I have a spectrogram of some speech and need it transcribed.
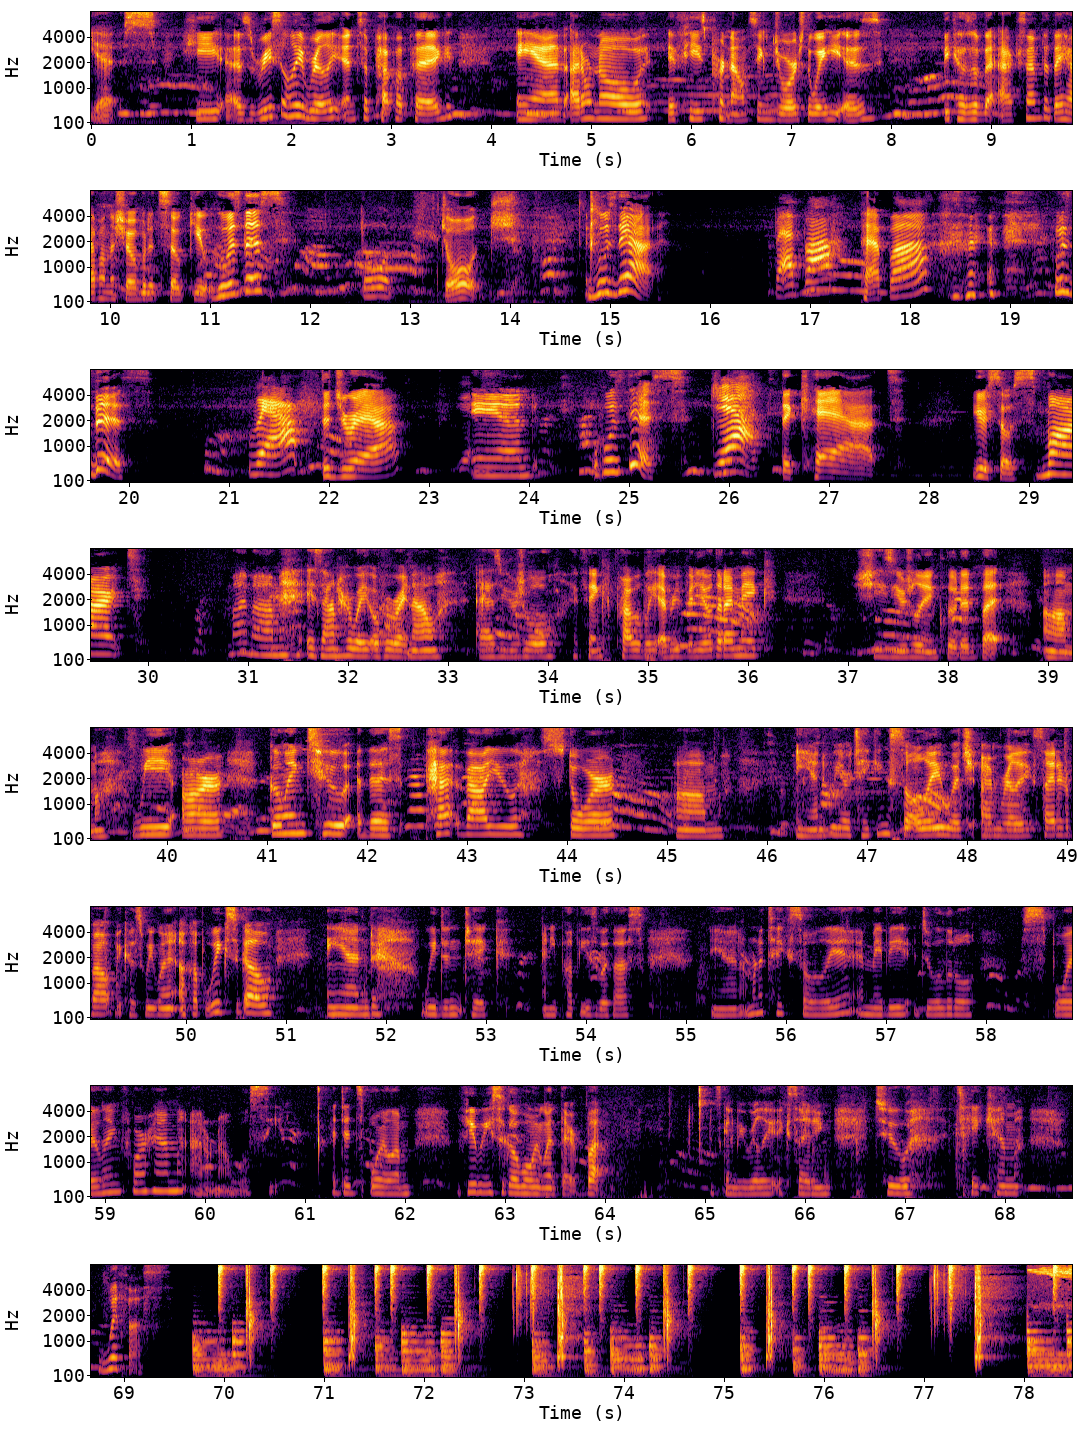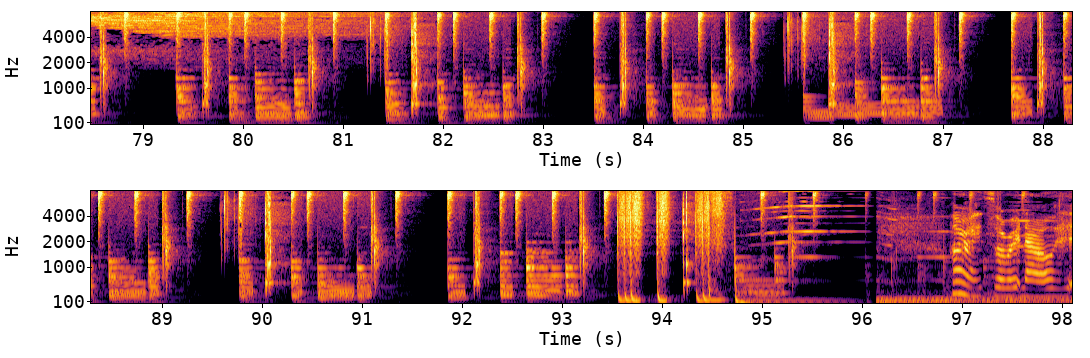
Yes. He is recently really into Peppa Pig and I don't know if he's pronouncing George the way he is because of the accent that they have on the show, but it's so cute. Who is this? George. George. And who's that? Peppa. Peppa? who's this? Ralph. The giraffe. And who's this? Cat. The cat. You're so smart. My mom is on her way over right now, as usual. I think probably every video that I make, she's usually included, but um, we are going to this Pet Valu store um, and we are taking Sully, which I'm really excited about because we went a couple weeks ago and we didn't take any puppies with us. And I'm gonna take Sully and maybe do a little spoiling for him. I don't know, we'll see. I did spoil him a few weeks ago when we went there, but it's gonna be really exciting to take him with us.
